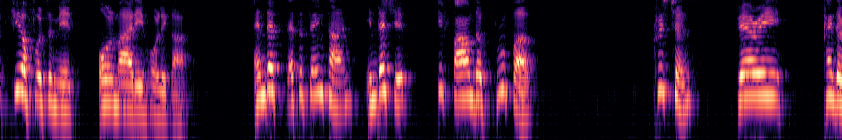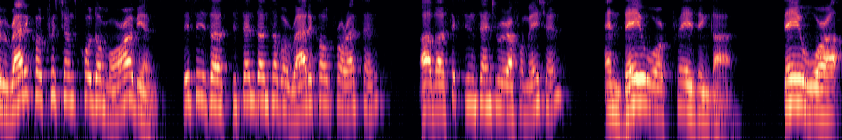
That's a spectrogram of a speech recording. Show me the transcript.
fearful to meet Almighty Holy God. And that's at the same time in that ship he found a group of Christians very kind of radical Christians called the Moravians. This is a descendant of a radical Protestants of a 16th century Reformation, and they were praising God. they were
